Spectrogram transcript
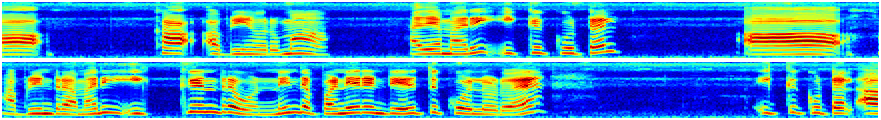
ஆ. கா அப்படின்னு வருமா? அதே மாதிரி இக்கு கூட்டல் ஆ அப்படின்ற மாதிரி இக்குன்ற ஒன்று இந்த பன்னிரெண்டு எழுத்துக்கோளோட இக்கு குட்டல் ஆ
